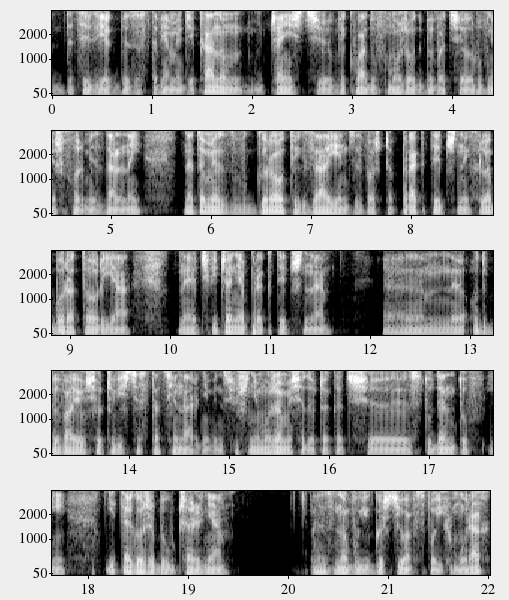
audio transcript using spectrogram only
decyzje jakby zostawiamy dziekanom. Część wykładów może odbywać się również w formie zdalnej. Natomiast w gro tych zajęć, zwłaszcza praktycznych, laboratoria, ćwiczenia praktyczne odbywają się oczywiście stacjonarnie, więc już nie możemy się doczekać e, studentów i, i tego, żeby uczelnia e, znowu ich gościła w swoich murach.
